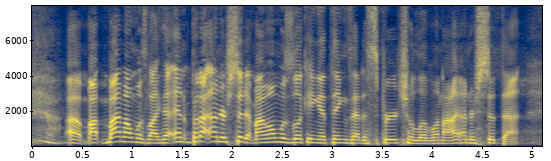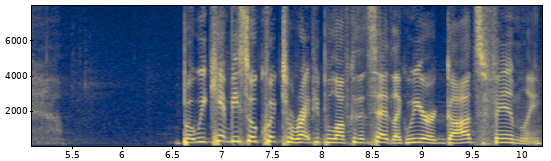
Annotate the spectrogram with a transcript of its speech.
uh, my, my, mom was like that, and, but I understood it. My mom was looking at things at a spiritual level, and I understood that. But we can't be so quick to write people off because it said like we are God's family.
